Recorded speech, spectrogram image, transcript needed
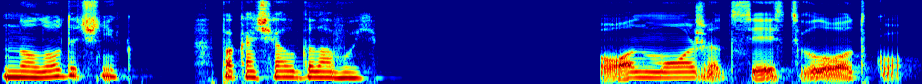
Но лодочник покачал головой. «Он может сесть в лодку,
